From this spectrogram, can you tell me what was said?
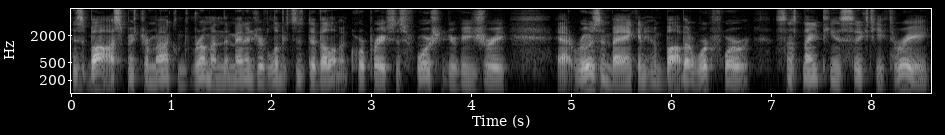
His boss, Mr. Malcolm Drummond, the manager of Livingston Development Corporation's forestry division at Rosenbank and whom Bob had worked for since 1963,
